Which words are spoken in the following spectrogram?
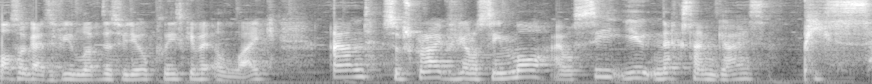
Also, guys, if you love this video, please give it a like and subscribe if you want to see more. I will see you next time, guys. Peace.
